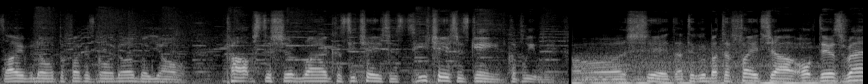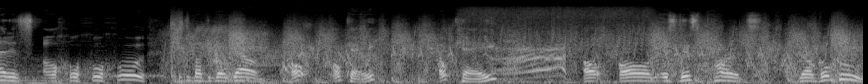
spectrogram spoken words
so I don't even know what the fuck is going on. But yo, props to Shenron because he changed his he changed his game completely. Oh shit, I think we're about to fight y'all. Oh, there's Raditz. Oh, ho, ho, ho. he's about to go down. Oh, okay. Okay. Oh, oh, it's this part. Yo, Goku,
